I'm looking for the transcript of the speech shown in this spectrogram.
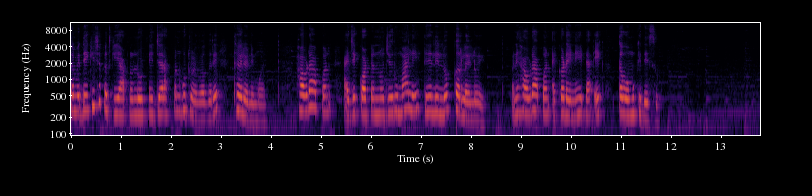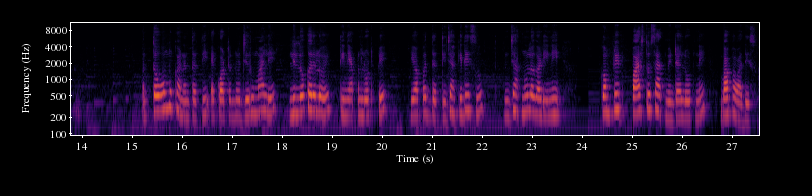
तुम्ही देखी शकत की आपण लोटने जर आपण गुठळ वगैरे ठेवले नाही मळ हावडा आपण ॲज ए कॉटननं जे रुमाल आहे तिने लिलो करलेलो आहे आणि हावडा आपण कढईने हेटा एक तवमुखी देसू. तवमुखानंतर ती ए कॉटननो जे रुमाल आहे लिलो करेलो आहे तिने आपण लोटपे या पद्धती झाकी देसू. ઝાકનું લગાડીને કમ્પ્લીટ પાંચ તો સાત મિનિટે લોટને બાફાવા દઈશું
